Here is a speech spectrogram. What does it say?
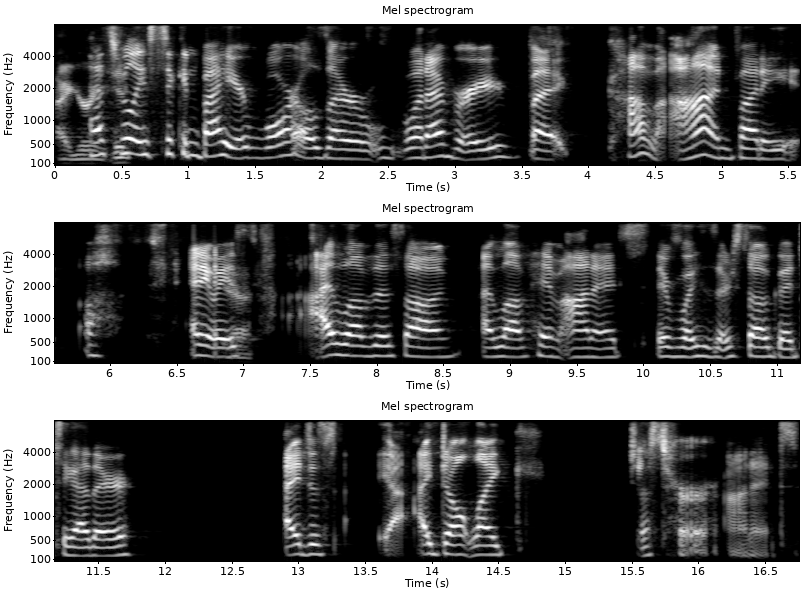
I agree. That's His- really sticking by your morals or whatever. But come on, buddy. Oh. Anyways, Yeah. I love this song. I love him on it. Their voices are so good together. I just, yeah, I don't like just her on it.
